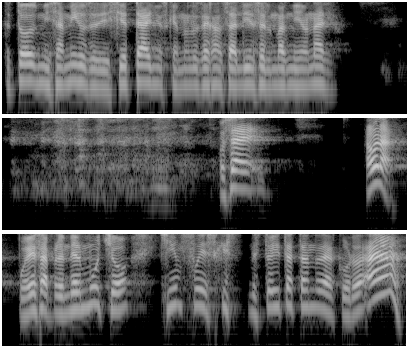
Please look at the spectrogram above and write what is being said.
de todos mis amigos de 17 años que no los dejan salir, ser el más millonario. O sea, ahora puedes aprender mucho. ¿Quién fue? Es que me estoy tratando de acordar. Ah,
